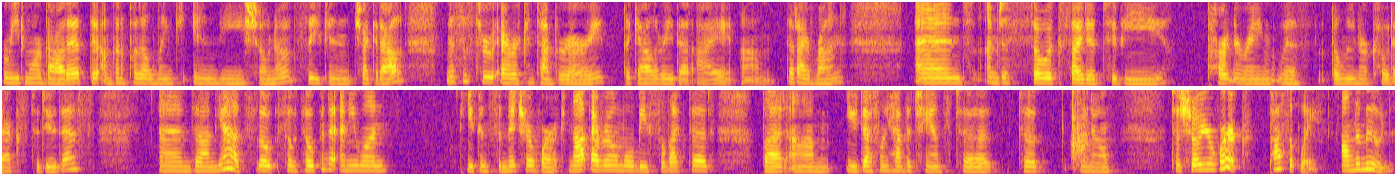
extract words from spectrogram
read more about it. I'm going to put a link in the show notes so you can check it out. This is through Era Contemporary, the gallery that I um, that I run, and I'm just so excited to be partnering with the Lunar Codex to do this. And um, yeah, it's so so it's open to anyone. You can submit your work. Not everyone will be selected, but um, you definitely have the chance to to you know to show your work possibly on the moon.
